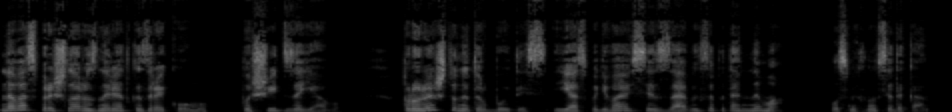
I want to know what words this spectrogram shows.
На вас прийшла рознарядка з райкому. Пишіть заяву. Про решту не турбуйтесь, я сподіваюся, зайвих запитань нема, усміхнувся декан.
